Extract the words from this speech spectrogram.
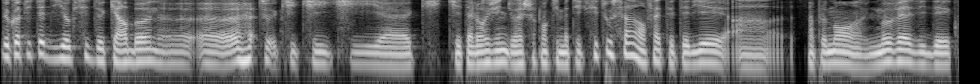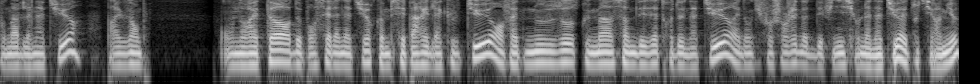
de quantité de dioxyde de carbone qui, qui est à l'origine du réchauffement climatique, si tout ça en fait était lié à simplement une mauvaise idée qu'on a de la nature, par exemple, on aurait tort de penser à la nature comme séparée de la culture. En fait, nous autres humains sommes des êtres de nature et donc il faut changer notre définition de la nature et tout ira mieux.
